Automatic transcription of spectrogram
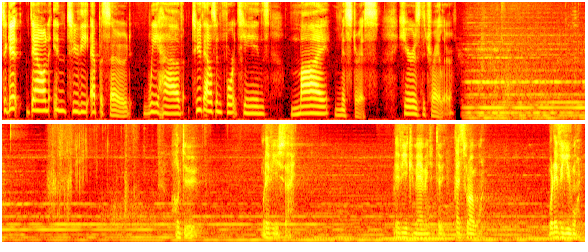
to get down into the episode, we have 2014's My Mistress. Here's the trailer. I'll do whatever you say. Whatever you command me to do, that's what I want. Whatever you want.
